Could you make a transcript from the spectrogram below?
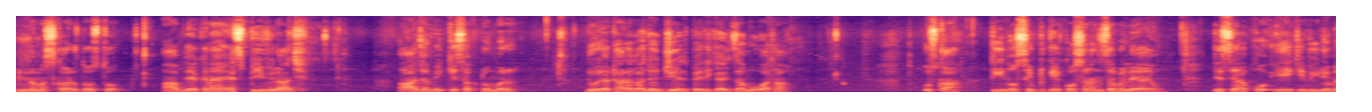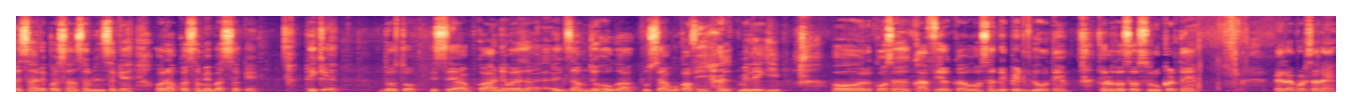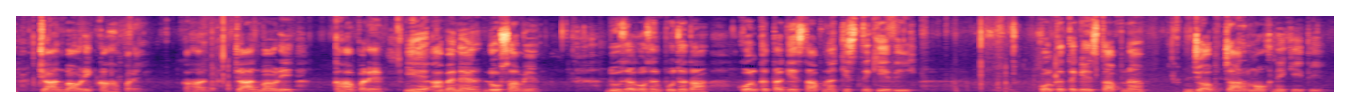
नमस्कार दोस्तों, आप देख रहे हैं एस पी विराज। आज हम 21 अक्टूबर 2018 का जो जेल पेरी का एग्ज़ाम हुआ था, उसका तीनों शिफ्ट के क्वेश्चन आंसर में ले आया हूँ, जिससे आपको एक ही वीडियो में सारे प्रश्न आंसर मिल सके और आपका समय बच सके। ठीक है? दोस्तों, इससे आपका आने वाला एग्ज़ाम जो होगा, उससे आपको काफ़ी हेल्प मिलेगी और क्वेश्चन, काफ़ी क्वेश्चन रिपीट भी होते हैं। चलो दोस्तों, शुरू करते हैं। पहला प्रश्न है, चाँद बावड़ी कहाँ पर है? कहाँ, चाँद बावड़ी कहाँ पर है? ये है आबेनर, डोसा में। दूसरा क्वेश्चन पूछा था, कोलकाता की स्थापना किसने की थी? कोलकाता की स्थापना जॉब चारनॉक ने की थी।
